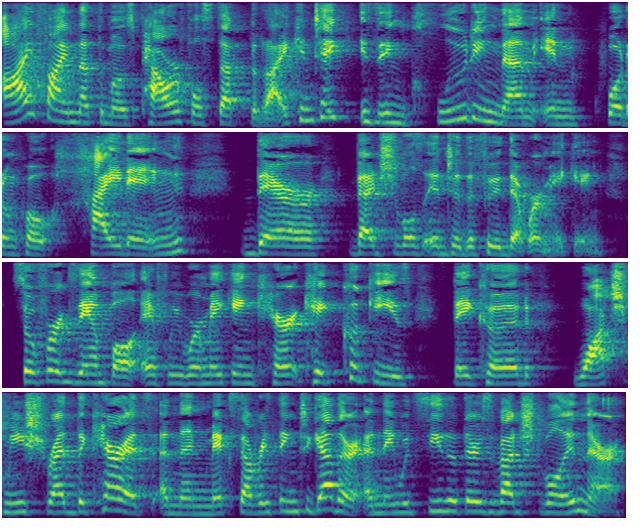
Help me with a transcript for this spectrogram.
I find that the most powerful step that I can take is including them in quote unquote hiding their vegetables into the food that we're making. So, for example, if we were making carrot cake cookies, they could watch me shred the carrots and then mix everything together and they would see that there's a vegetable in there.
